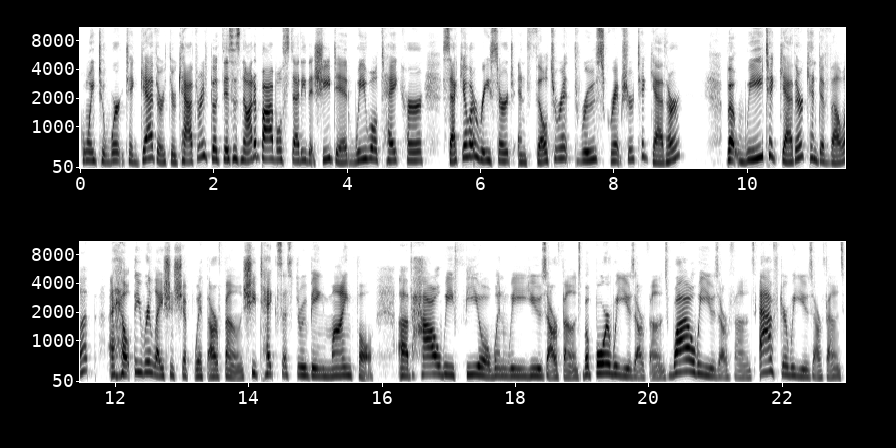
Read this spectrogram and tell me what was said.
going to work together through Catherine's book. This is not a Bible study that she did. We will take her secular research and filter it through scripture together. But we together can develop a healthy relationship with our phones. She takes us through being mindful of how we feel when we use our phones, before we use our phones, while we use our phones, after we use our phones.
